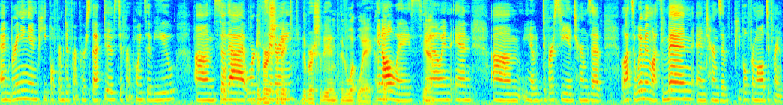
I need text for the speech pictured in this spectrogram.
and bringing in people from different perspectives, different points of view, um, so Well, that we're diversity considering diversity in, in what way? in all ways, you yeah. know, and and um, you know diversity in terms of lots of women, lots of men, in terms of people from all different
